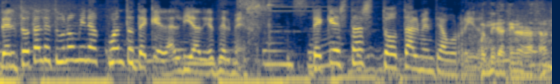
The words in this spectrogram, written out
Del total de tu nómina, ¿cuánto te queda el día 10 del mes? ¿De qué estás totalmente aburrido? Pues mira, tiene razón.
